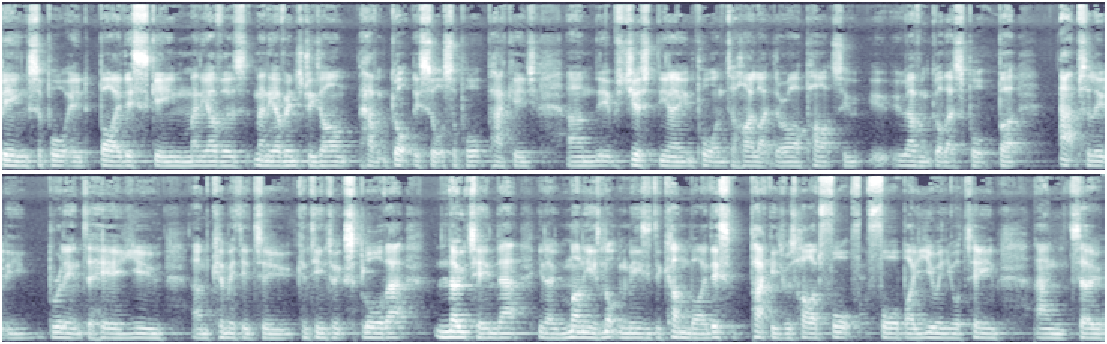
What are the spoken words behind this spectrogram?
being supported by this scheme. Many others, many other industries aren't haven't got this sort of support package. Um, it was just you know important to highlight there are parts who who haven't got that support, but absolutely brilliant to hear you um, committed to continue to explore that, noting that you know money is not going to be easy to come by. This package was hard fought for by you and your team, and so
